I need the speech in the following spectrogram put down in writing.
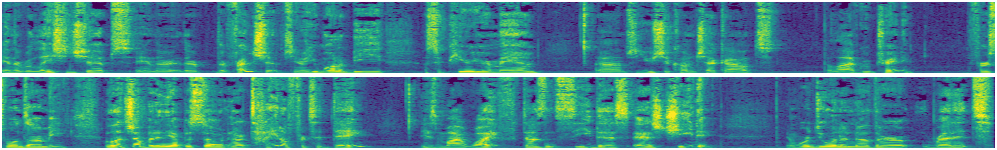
and their relationships and their their their friendships. You know, you want to be a superior man um, so you should come check out the live group training. First one's on me. Well, let's jump into the episode. And our title for today is My Wife Doesn't See This as Cheating. And we're doing another Reddit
